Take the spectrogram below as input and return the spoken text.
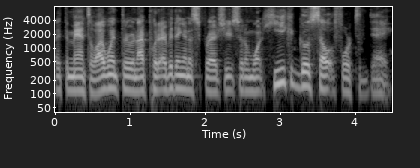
like the mantle. I went through and I put everything in a spreadsheet so on what he could go sell it for today.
